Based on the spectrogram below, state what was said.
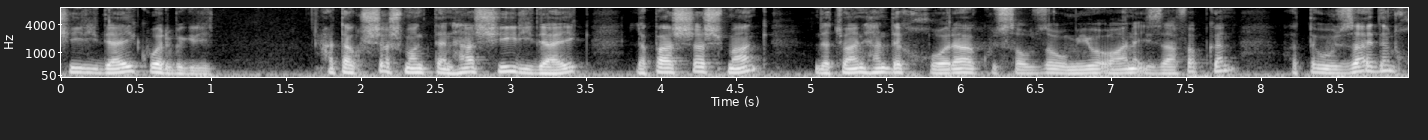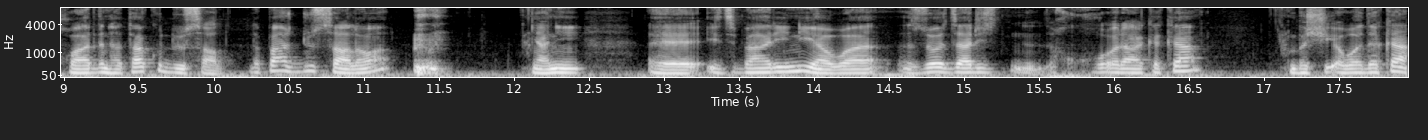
شیری دایک وەربگریت هەتاکو شەش مانگ تەنها شیری دایک لە پاش شەش مانگ دەتوانین هەندێک خۆراک و سەوزە و میوە ئەوانە ئیزافە بکەن هەتا و زایدن خواردن هەتاکو دو ساڵ لە پاش دو ساڵەوە ینی ئیجباری نییە و زۆر جاری خۆراکەکە بەشی ئەوە دەکا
